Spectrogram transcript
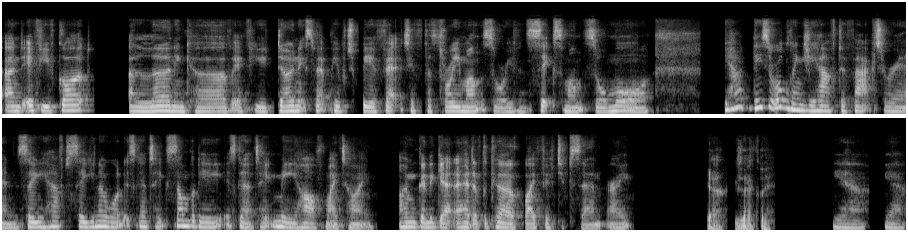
and if you've got a learning curve, if you don't expect people to be effective for three months or even six months or more, have these are all things you have to factor in. So you have to say, you know what, it's going to take somebody, it's going to take me half my time. I'm going to get ahead of the curve by 50%, right? Yeah, exactly. Yeah, yeah.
